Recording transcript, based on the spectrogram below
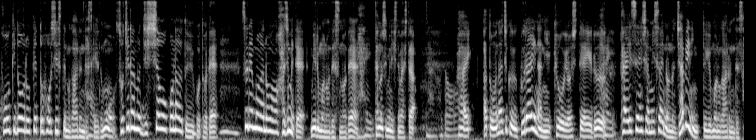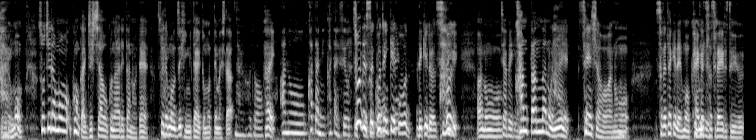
高機動ロケット砲システムがあるんですけれども、はい、そちらの実写を行うということで、うん、それもあの初めて見るものですので、はい、楽しみにしてました。なるほど。はい。あと同じくウクライナに供与している対戦車ミサイルのジャベリンというものがあるんですけれども、はい、そちらも今回実写行われたので、それもぜひ見たいと思ってました。なるほど。はい。あの肩に肩に背負ってそうです。個人傾向できるすごい、あの簡単なのに戦車をあの、それだけでもう壊滅させられるという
